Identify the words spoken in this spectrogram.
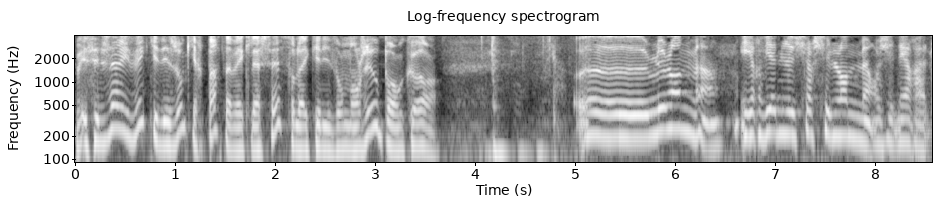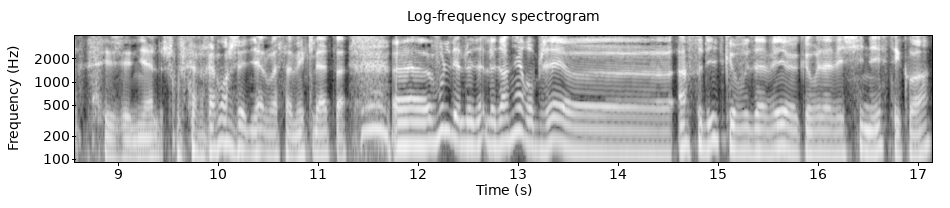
Mais c'est déjà arrivé qu'il y ait des gens qui repartent avec la chaise sur laquelle ils ont mangé ou pas encore? Euh, le lendemain, ils reviennent le chercher le lendemain en général. C'est génial. Je trouve ça vraiment génial. Moi, ça m'éclate. Euh, vous, le, le- le dernier objet euh, insolite que vous avez que vous avez chiné, c'était quoi?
